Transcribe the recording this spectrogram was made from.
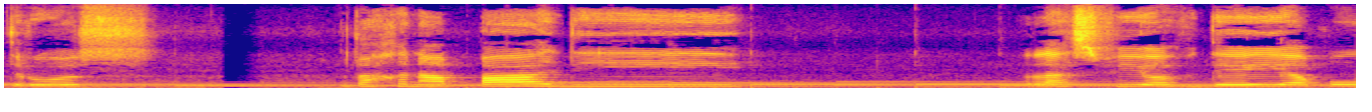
terus entah kenapa di last few of day aku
